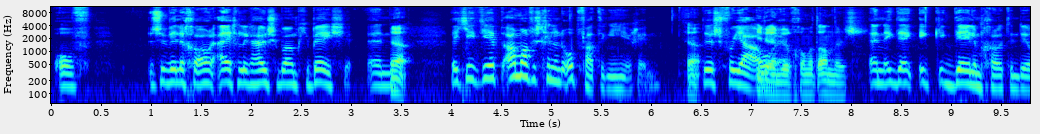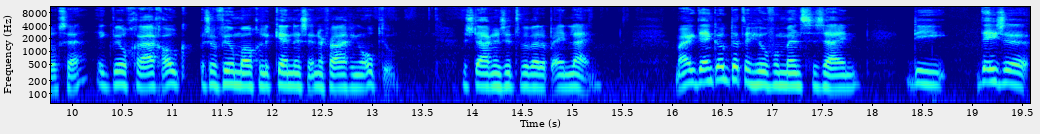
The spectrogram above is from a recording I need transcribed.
Of ze willen gewoon eigenlijk huisje, boompje, beestje. En Ja. weet je, je hebt allemaal verschillende opvattingen hierin. Ja. Dus voor jou. Iedereen wil gewoon wat anders. En ik denk, ik, ik deel hem grotendeels, hè. Ik wil graag ook zoveel mogelijk kennis en ervaringen opdoen. Dus daarin zitten we wel op één lijn. Maar ik denk ook dat er heel veel mensen zijn die deze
